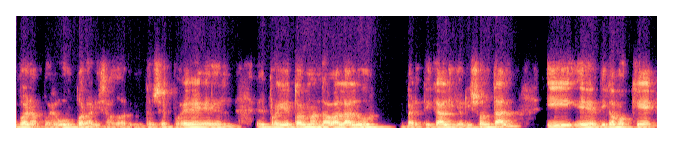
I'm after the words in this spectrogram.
bueno, pues un polarizador. Entonces pues el, el proyector mandaba la luz vertical y horizontal y eh, digamos que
